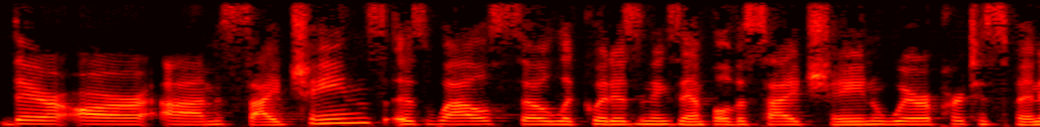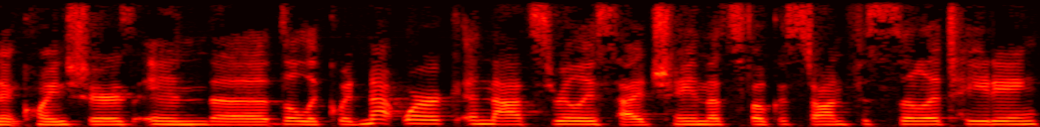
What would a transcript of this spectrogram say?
There are um, side chains as well. So Liquid is an example of a side chain where a participant at Coin shares in the, the Liquid network. And that's really a side chain that's focused on facilitating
